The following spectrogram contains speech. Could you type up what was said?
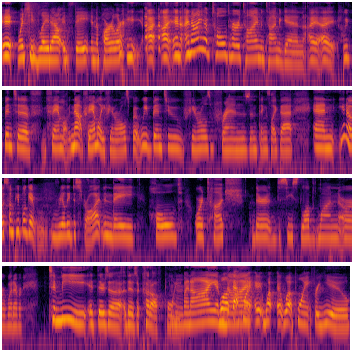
it when she's laid out in state in the parlor. I, I and and I have told her time and time again. I, I we've been to family, not family funerals, but we've been to funerals of friends and things like that. And you know, some people get really distraught and they hold or touch their deceased loved one or whatever. To me, it, there's a there's a cutoff point point, and I am Well, not. at that point, at what, at what point for you?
